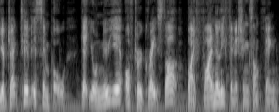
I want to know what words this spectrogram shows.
the objective is simple, get your new year off to a great start by finally finishing something.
